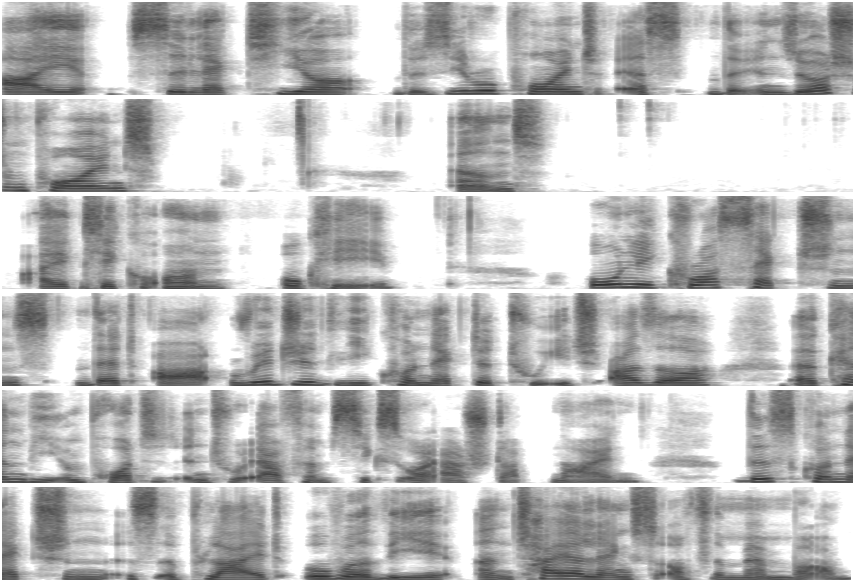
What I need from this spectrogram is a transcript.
I select here the zero point as the insertion point and I click on OK. Only cross sections that are rigidly connected to each other uh, can be imported into RFEM 6 or RSTAB 9. This connection is applied over the entire length of the member.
